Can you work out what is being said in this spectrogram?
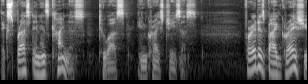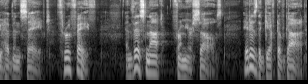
expressed in his kindness to us in Christ Jesus. For it is by grace you have been saved, through faith, and this not from yourselves. It is the gift of God,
